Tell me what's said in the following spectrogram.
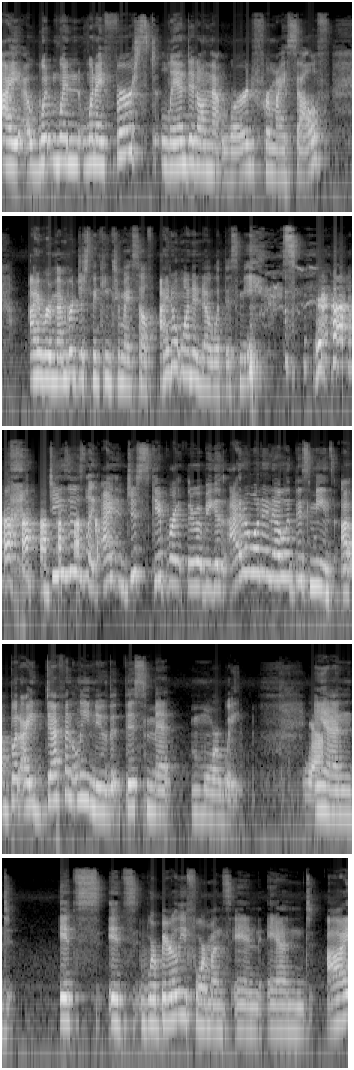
i when when when i first landed on that word for myself i remember just thinking to myself i don't want to know what this means. Jesus like i just skip right through it because i don't want to know what this means. Uh, but i definitely knew that this meant more weight. Yeah. and it's it's we're barely four months in and i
